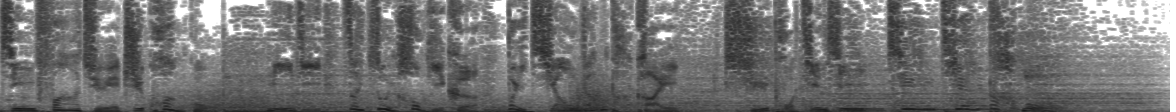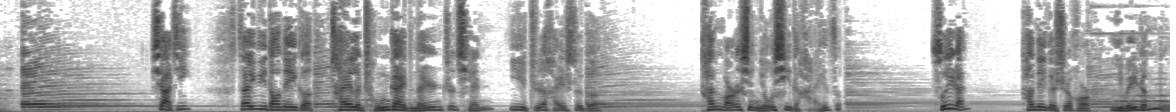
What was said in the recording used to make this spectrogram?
经发掘之旷古，谜底在最后一刻被悄然打开。石破天惊，惊天大幕。夏姬在遇到那个拆了重盖的男人之前，一直还是个贪玩性游戏的孩子。虽然他那个时候已为人母，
